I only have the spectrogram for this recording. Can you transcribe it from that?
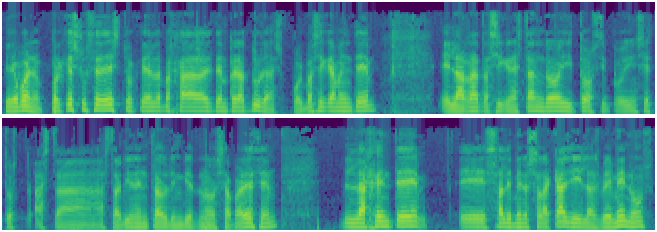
Pero bueno, ¿por qué sucede esto? que es la bajada de temperaturas? Pues básicamente eh, las ratas siguen estando y todo tipo de insectos hasta, hasta bien entrado el invierno desaparecen. La gente sale menos a la calle y las ve menos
